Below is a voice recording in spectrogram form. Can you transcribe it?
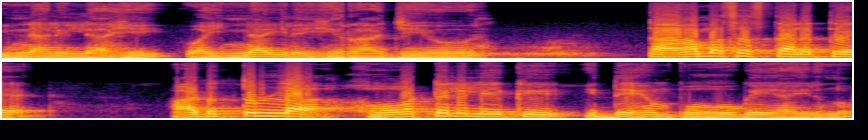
ഇന്നാലില്ലാഹി വ ഇന്നായിലഹി റാജിയൂൻ താമസ സ്ഥലത്തെ അടുത്തുള്ള ഹോട്ടലിലേക്ക് ഇദ്ദേഹം പോവുകയായിരുന്നു.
